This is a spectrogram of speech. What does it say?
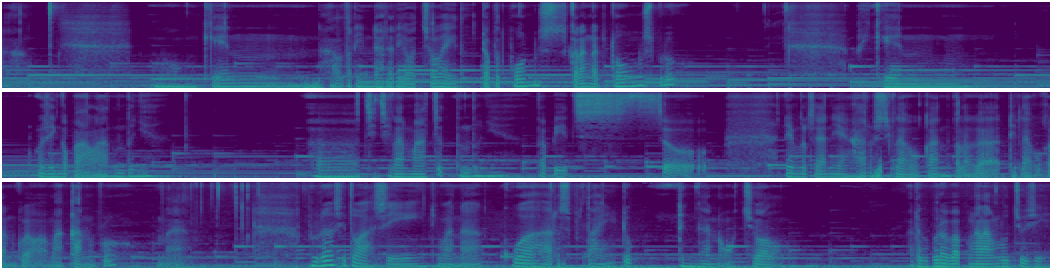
mungkin hal terindah dari ojol ya itu. Dapat bonus. Sekarang nggak ada bonus bro. Bikin pusing kepala tentunya. Uh, cicilan macet tentunya. Tapi so ini pekerjaan yang harus dilakukan. Kalau nggak dilakukan gue makan bro. Nah beberapa situasi di mana gue harus bertahan hidup dengan ojol. Ada beberapa pengalaman lucu sih.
